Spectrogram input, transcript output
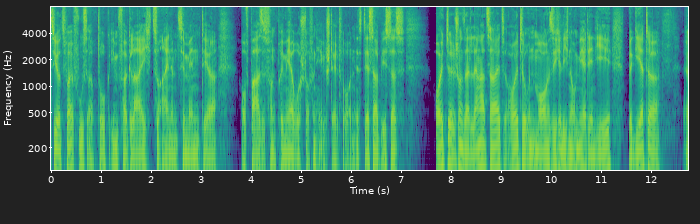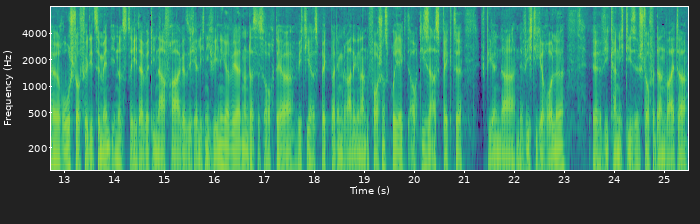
CO2-Fußabdruck im Vergleich zu einem Zement, der auf Basis von Primärrohstoffen hergestellt worden ist. Deshalb ist das heute schon seit langer Zeit, heute und morgen sicherlich noch mehr denn je, begehrter äh, Rohstoff für die Zementindustrie. Da wird die Nachfrage sicherlich nicht weniger werden und das ist auch der wichtige Aspekt bei dem gerade genannten Forschungsprojekt. Auch diese Aspekte spielen da eine wichtige Rolle. Äh, wie kann ich diese Stoffe dann weiter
